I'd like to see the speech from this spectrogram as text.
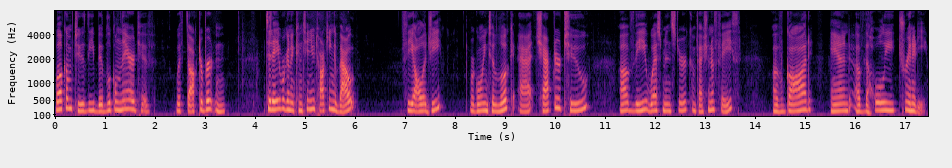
welcome to the Biblical Narrative with Dr. Burton. Today we're going to continue talking about theology. We're going to look at chapter 2 of the Westminster Confession of Faith of God and of the Holy Trinity.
